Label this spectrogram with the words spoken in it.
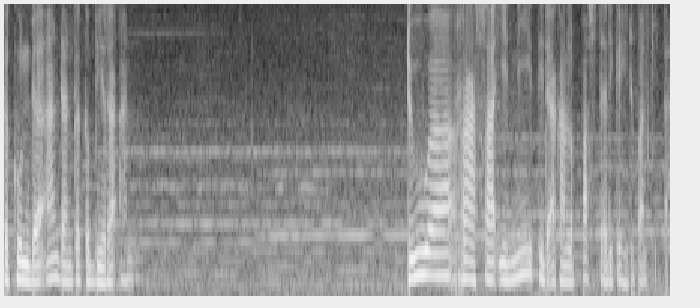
kegundaan dan kegembiraan dua rasa ini tidak akan lepas dari kehidupan kita.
